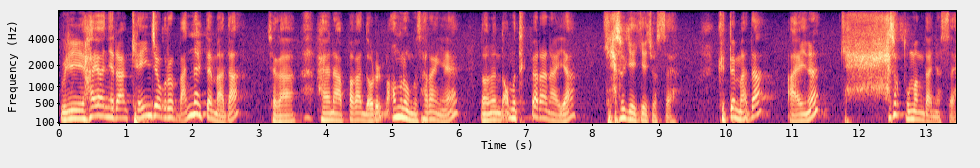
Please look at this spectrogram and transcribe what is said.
우리 하연이랑 개인적으로 만날 때마다 제가 하연아 아빠가 너를 너무너무 사랑해. 너는 너무 특별한 아이야. 계속 얘기해 줬어요. 그때마다 아이는 계속 도망 다녔어요.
